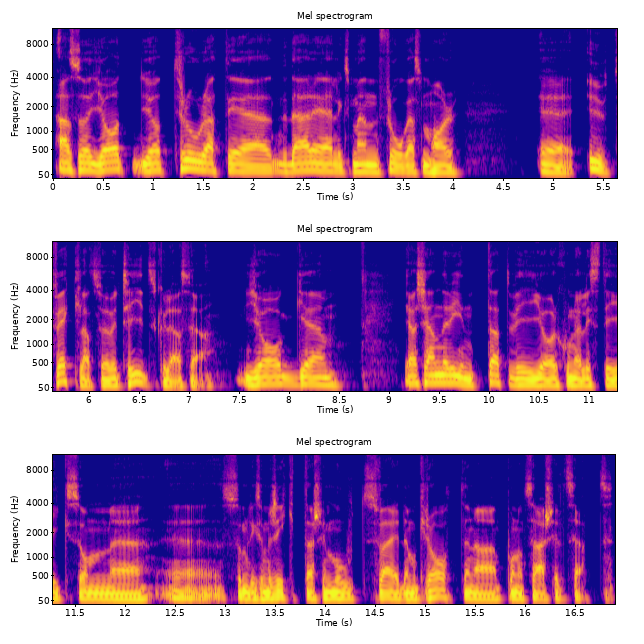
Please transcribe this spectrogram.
Alltså jag, jag tror att det, det där är liksom en fråga som har eh, utvecklats över tid, skulle jag säga. Jag, eh, jag känner inte att vi gör journalistik som, eh, eh, som liksom riktar sig mot Sverigedemokraterna på något särskilt sätt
